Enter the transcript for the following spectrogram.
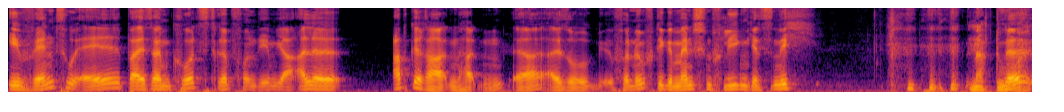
eventuell bei seinem Kurztrip, von dem ja alle abgeraten hatten, ja, also vernünftige Menschen fliegen jetzt nicht, Nach Dubai. ne,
